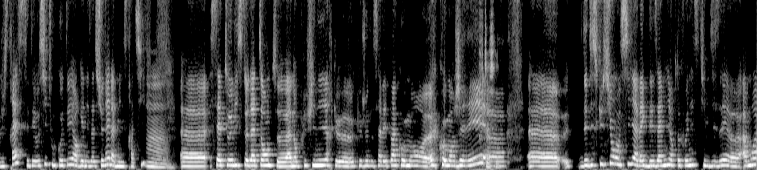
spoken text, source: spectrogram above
du stress, c'était aussi tout le côté organisationnel, administratif. Mhm. cette liste d'attente à n'en plus finir que, que, je ne savais pas comment, comment gérer. des discussions aussi avec des amis orthophonistes qui me disaient euh, à moi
